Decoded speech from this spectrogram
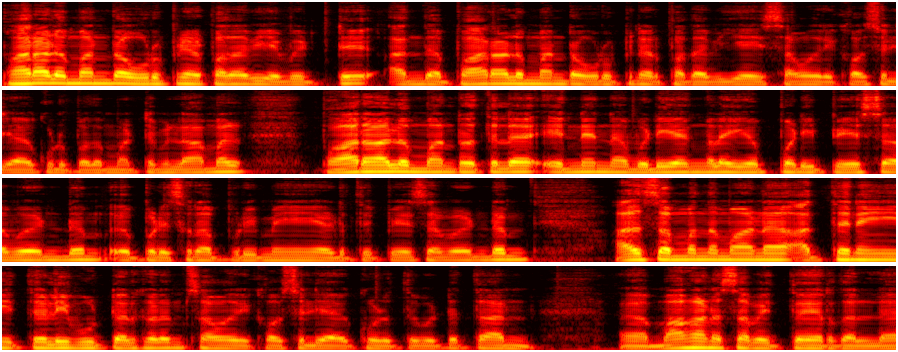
பாராளுமன்ற உறுப்பினர் பதவியை விட்டு அந்த பாராளுமன்ற உறுப்பினர் பதவியை சகோதரி கௌசல்யா கொடுப்பது மட்டுமில்லாமல் பாராளுமன்றத்தில் என்னென்ன விடயங்களை எப்படி பேச வேண்டும் எப்படி சிறப்புரிமையை எடுத்து பேச வேண்டும் அது சம்பந்தமான அத்தனை தெளிவூட்டல்களும் சகோதரி கௌசல்யா கொடுத்துவிட்டு தான் மாகாண சபை தேர்தலில்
